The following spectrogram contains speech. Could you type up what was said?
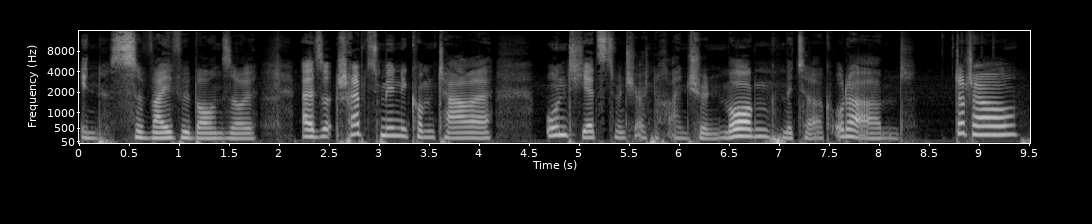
in Survival bauen soll. Also schreibt es mir in die Kommentare. Und jetzt wünsche ich euch noch einen schönen Morgen, Mittag oder Abend. Ciao, ciao.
